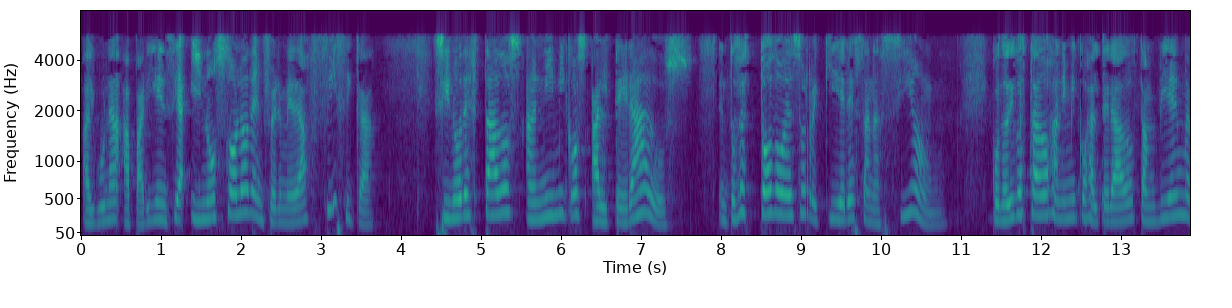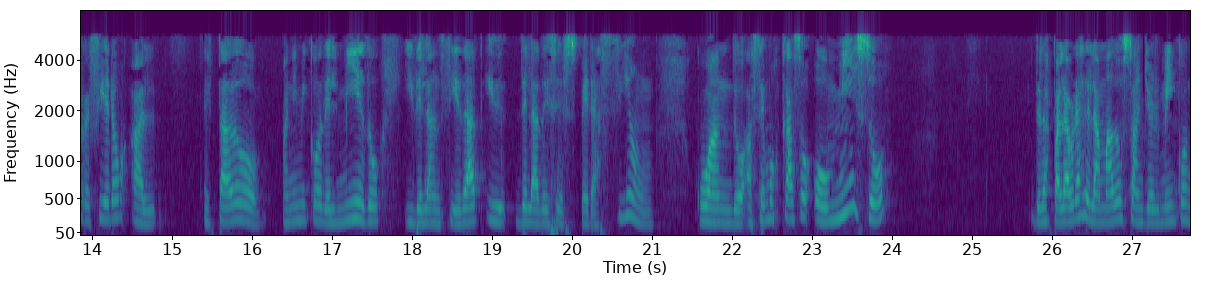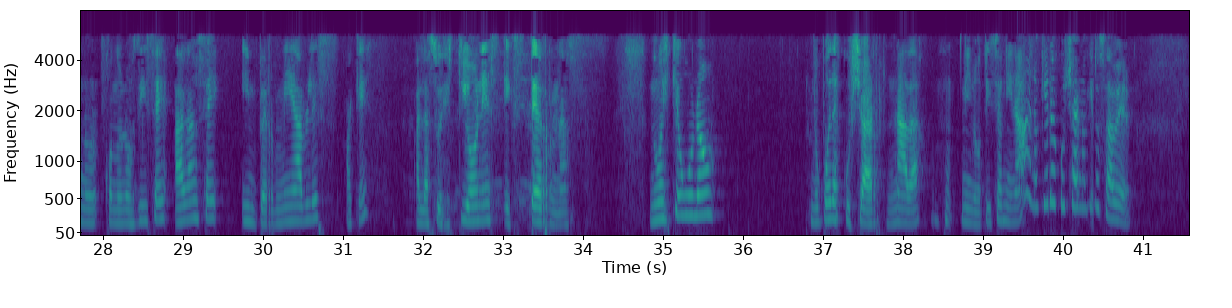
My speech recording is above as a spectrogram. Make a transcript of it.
alguna apariencia y no solo de enfermedad física, sino de estados anímicos alterados. Entonces todo eso requiere sanación. Cuando digo estados anímicos alterados, también me refiero al estado anímico del miedo y de la ansiedad y de la desesperación, cuando hacemos caso omiso de las palabras del amado Saint Germain cuando, nos dice háganse impermeables a qué? A las sugestiones externas. No es que uno no pueda escuchar nada, ni noticias ni nada, no quiero escuchar, no quiero saber.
